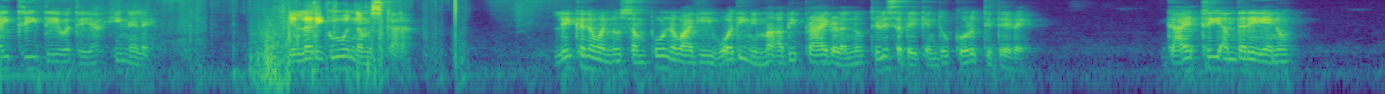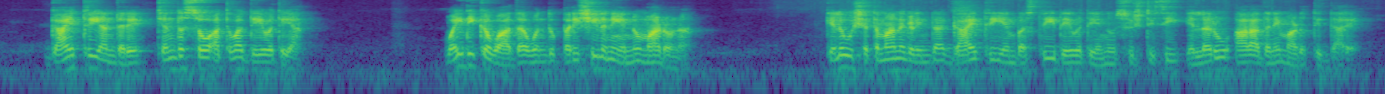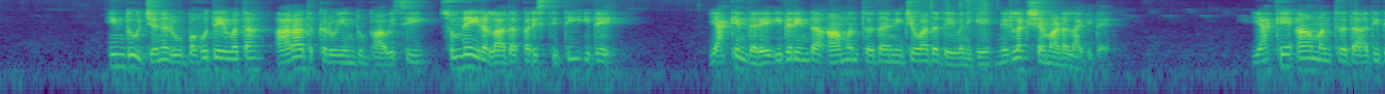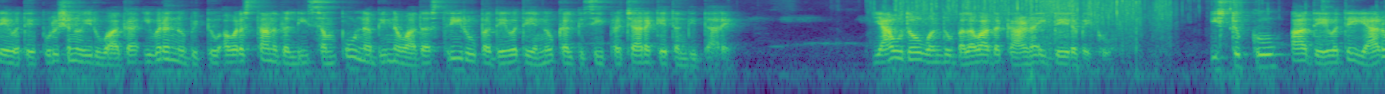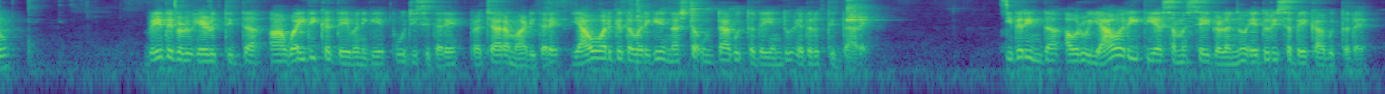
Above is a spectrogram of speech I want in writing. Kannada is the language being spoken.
ಗಾಯತ್ರಿ ದೇವತೆಯ ಹಿನ್ನೆಲೆ. ಎಲ್ಲರಿಗೂ ನಮಸ್ಕಾರ. ಲೇಖನವನ್ನು ಸಂಪೂರ್ಣವಾಗಿ ಓದಿ ನಿಮ್ಮ ಅಭಿಪ್ರಾಯಗಳನ್ನು ತಿಳಿಸಬೇಕೆಂದು ಕೋರುತ್ತಿದ್ದೇವೆ. ಗಾಯತ್ರಿ ಅಂದರೆ ಏನು? ಗಾಯತ್ರಿ ಅಂದರೆ ಛಂದಸ್ಸೋ ಅಥವಾ ದೇವತೆಯ? ವೈದಿಕವಾದ ಒಂದು ಪರಿಶೀಲನೆಯನ್ನು ಮಾಡೋಣ. ಕೆಲವು ಶತಮಾನಗಳಿಂದ ಗಾಯತ್ರಿ ಎಂಬ ಸ್ತ್ರೀ ದೇವತೆಯನ್ನು ಸೃಷ್ಟಿಸಿ ಎಲ್ಲರೂ ಆರಾಧನೆ ಮಾಡುತ್ತಿದ್ದಾರೆ. ಇಂದು ಜನರು ಬಹುದೇವತಾ, ಆರಾಧಕರು ಎಂದು ಭಾವಿಸಿ ಸುಮ್ಮನೆ ಇರಲಾದ ಪರಿಸ್ಥಿತಿ ಇದೆ. ಯಾಕೆಂದರೆ ಇದರಿಂದ ಆ ಮಂತ್ರದ ನಿಜವಾದ ದೇವನಿಗೆ ನಿರ್ಲಕ್ಷ್ಯ ಮಾಡಲಾಗಿದೆ. ಯಾಕೆ ಆ ಮಂತ್ರದ ಅಧಿದೇವತೆ ಪುರುಷನು ಇರುವಾಗ ಇವರನ್ನು ಬಿಟ್ಟು ಅವರ ಸ್ಥಾನದಲ್ಲಿ ಸಂಪೂರ್ಣ ಭಿನ್ನವಾದ ಸ್ತ್ರೀರೂಪ ದೇವತೆಯನ್ನು ಕಲ್ಪಿಸಿ ಪ್ರಚಾರಕ್ಕೆ ತಂದಿದ್ದಾರೆ? ಯಾವುದೋ ಒಂದು ಬಲವಾದ ಕಾರಣ ಇದ್ದೇ ಇರಬೇಕು. ಇಷ್ಟಕ್ಕೂ ಆ ದೇವತೆ ಯಾರು? ವೇದಗಳು ಹೇಳುತ್ತಿದ್ದ ಆ ವೈದಿಕ ದೇವನಿಗೆ ಪೂಜಿಸಿದರೆ, ಪ್ರಚಾರ ಮಾಡಿದರೆ ಯಾವ ವರ್ಗದವರಿಗೆ ನಷ್ಟ ಉಂಟಾಗುತ್ತದೆ ಎಂದು ಹೆದರುತ್ತಿದ್ದಾರೆ. ಇದರಿಂದ ಅವರು ಯಾವ ರೀತಿಯ ಸಮಸ್ಯೆಗಳನ್ನು ಎದುರಿಸಬೇಕಾಗುತ್ತದೆ?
